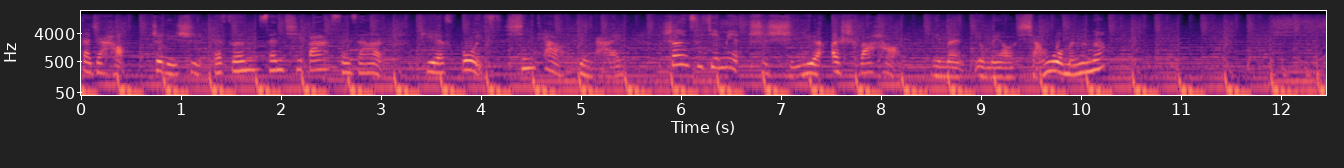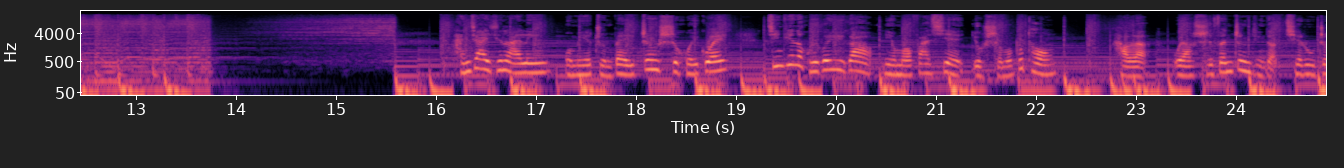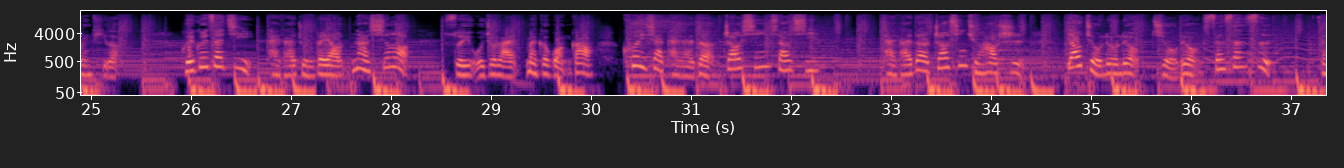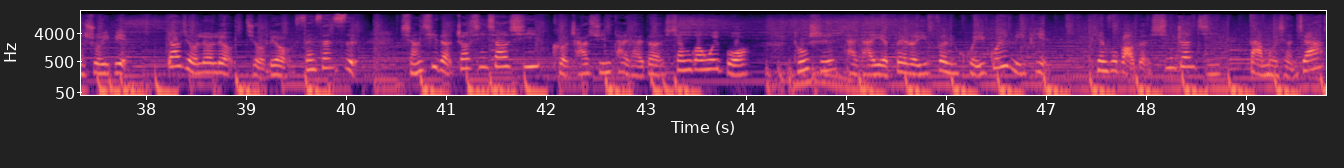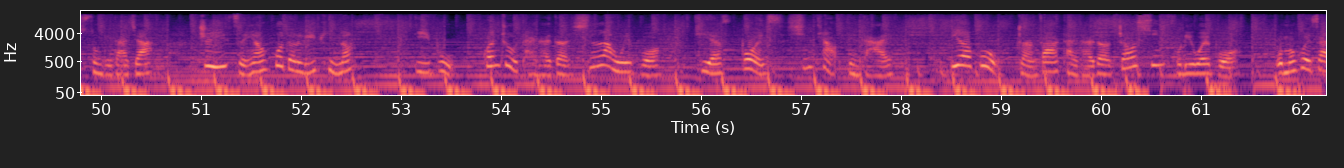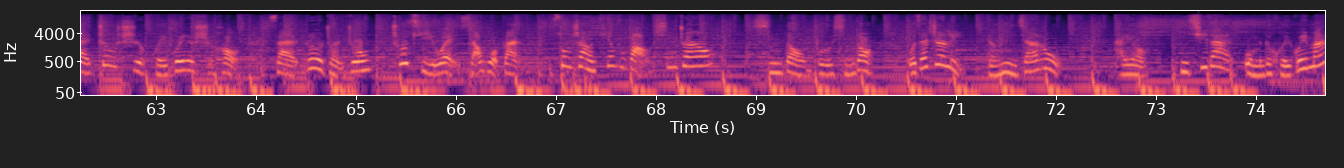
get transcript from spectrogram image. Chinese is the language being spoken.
大家好，这里是 FM 三七八三三二 TFBOYS 心跳电台。上一次见面是十一月二十八号，你们有没有想我们了呢？寒假已经来临，我们也准备正式回归。今天的回归预告，你有没有发现有什么不同？好了，我要十分正经的切入正题了。回归在即，台台准备要纳新了。所以我就来卖个广告，扩一下台台的招新消息。台台的招新群号是幺九六六九六三三四，再说一遍幺九六六九六三三四。详细的招新消息可查询台台的相关微博。同时，台台也备了一份回归礼品——天赋宝的新专辑《大梦想家》送给大家。至于怎样获得礼品呢？第一步，关注台台的新浪微博 TFBOYS 心跳电台。第二步，转发台台的招新福利微博，我们会在正式回归的时候，在热转中抽取一位小伙伴，送上天福宝新砖哦！心动不如行动，我在这里等你加入。还有，你期待我们的回归吗？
